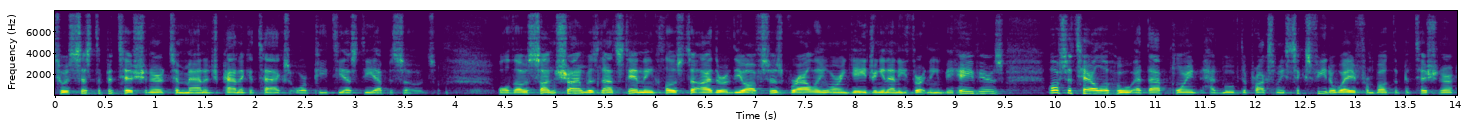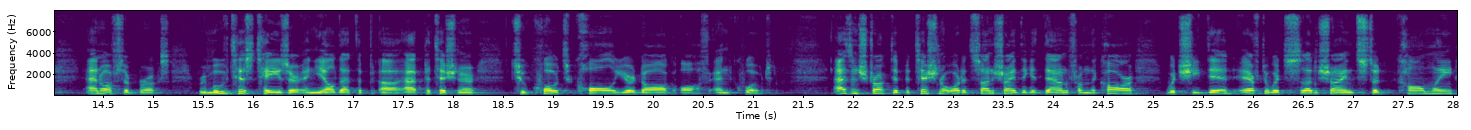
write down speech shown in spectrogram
to assist the petitioner to manage panic attacks or PTSD episodes. Although Sunshine was not standing close to either of the officers, growling or engaging in any threatening behaviors, Officer Taylor, who at that point had moved approximately six feet away from both the petitioner and Officer Brooks, removed his taser and yelled at the uh, at petitioner to quote call your dog off end quote. As instructed, petitioner ordered Sunshine to get down from the car, which she did, after which Sunshine stood calmly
